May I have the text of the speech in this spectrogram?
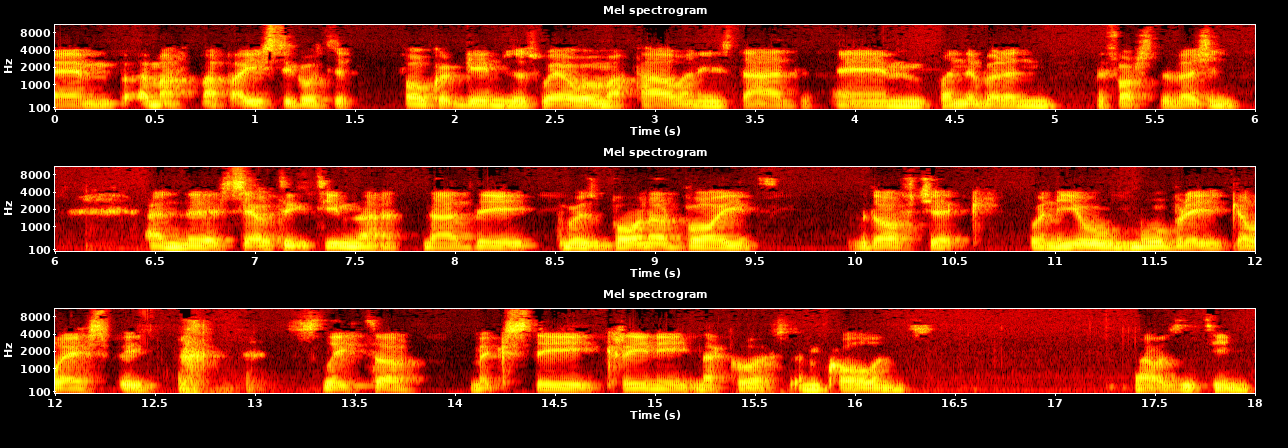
Um, my, my, I used to go to Falkirk games as well with my pal and his dad um, when they were in the first division. And the Celtic team that, that day was Bonner, Boyd, Wdowczyk, O'Neill, Mowbray, Gillespie, Slater, McStay, Creaney, Nicholas, and Collins. That was the team.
